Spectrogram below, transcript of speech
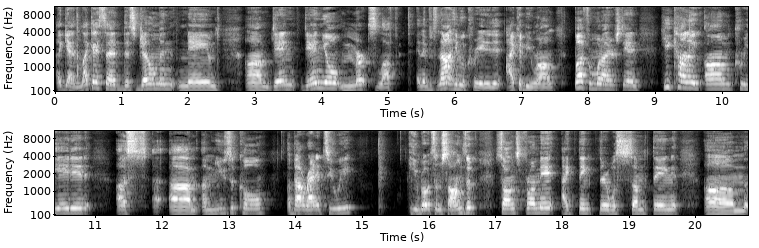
again, like I said, this gentleman named um, Dan Daniel Mertzlufft, and if it's not him who created it, I could be wrong. But from what I understand, he kind of um, created a um, a musical about Ratatouille. He wrote some songs of songs from it. I think there was something um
